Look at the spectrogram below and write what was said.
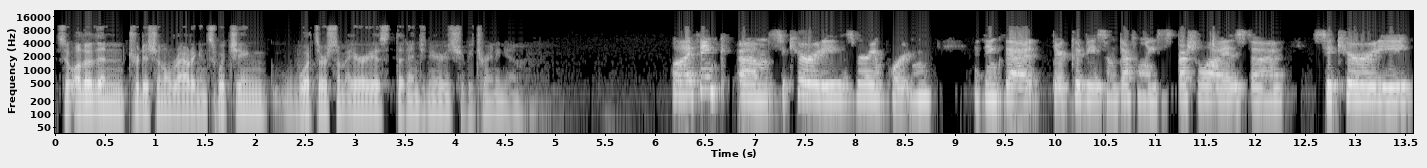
So, other than traditional routing and switching, what are some areas that engineers should be training in? Well, I think um, security is very important. I think that there could be some definitely specialized uh, security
